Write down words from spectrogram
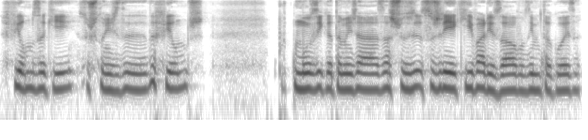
filmes aqui, sugestões de, de filmes, porque música também já, já sugeri aqui vários álbuns e muita coisa.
